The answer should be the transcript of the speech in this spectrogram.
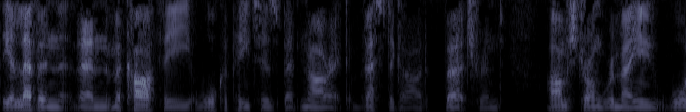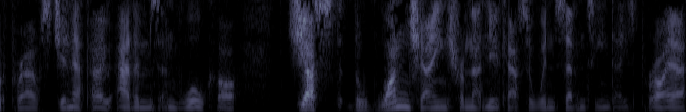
The 11 then, McCarthy, Walker-Peters, Bednarek, Vestergaard, Bertrand, Armstrong, Romeu, Ward-Prowse, Djenepo, Adams and Walcott. Just the one change from that Newcastle win 17 days prior.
